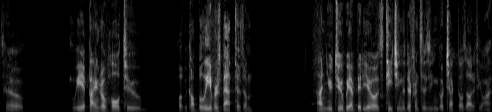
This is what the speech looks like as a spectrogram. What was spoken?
So, we at Pine Grove hold to what we call believer's baptism. On YouTube, we have videos teaching the differences. You can go check those out if you want.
